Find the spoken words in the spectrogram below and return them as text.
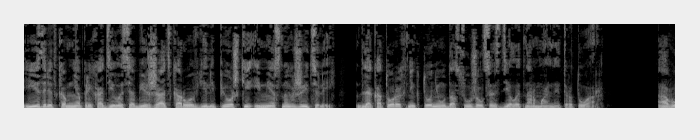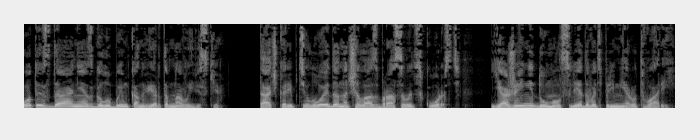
Изредка мне приходилось объезжать коровьи лепешки и местных жителей, для которых никто не удосужился сделать нормальный тротуар. А вот и здание с голубым конвертом на вывеске. Тачка рептилоида начала сбрасывать скорость. Я же и не думал следовать примеру тварей.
